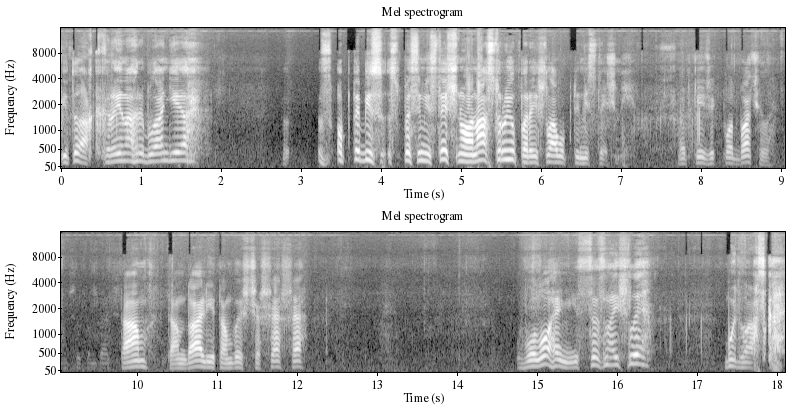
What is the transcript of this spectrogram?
І так, країна Грибландія з, оптиміз... з песимістичного настрою перейшла в оптимістичний. Ви такий джекпот бачили? Там, там далі, там вище ще, ще. Вологе місце знайшли. Будь ласка,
